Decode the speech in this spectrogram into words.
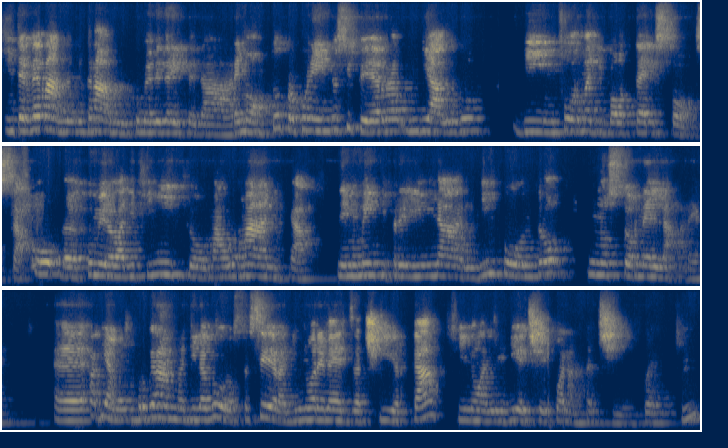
Interverranno entrambi, come vedrete, da remoto, proponendosi per un dialogo di, in forma di botta e risposta o eh, come lo ha definito Mauro Manica nei momenti preliminari di incontro, uno stornellare. Eh, abbiamo un programma di lavoro stasera di un'ora e mezza circa fino alle 10.45.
